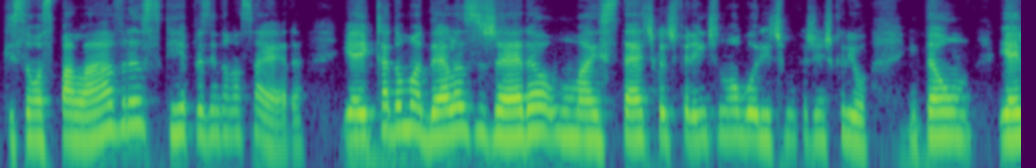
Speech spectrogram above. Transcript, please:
Que são as palavras que representam a nossa era. E aí, cada uma delas gera uma estética diferente no algoritmo que a gente criou. Então, e aí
